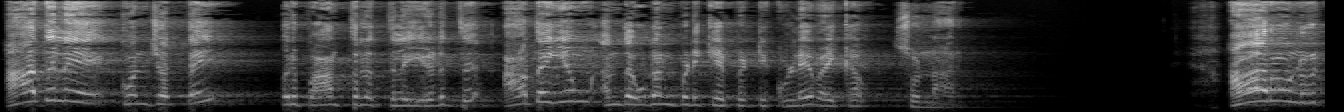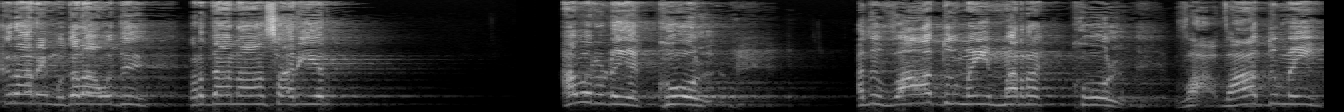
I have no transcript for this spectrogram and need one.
அதிலே கொஞ்சத்தை ஒரு பாத்திரத்தில் எடுத்து அதையும் அந்த உடன்படிக்கை பெட்டிக்குள்ளே வைக்க சொன்னார். ஆரோன் இருக்கிறாரே முதலாவது பிரதான ஆசாரியர். அவருடைய கோல் அது வாதுமை மரக்கோல். வா- வாதுமை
